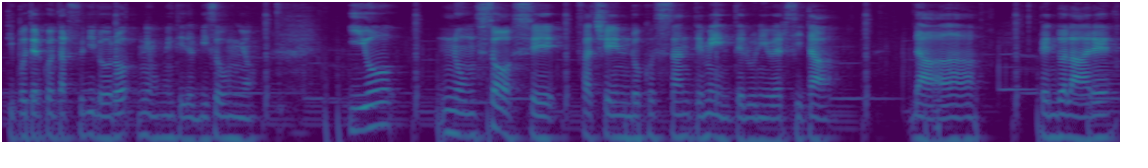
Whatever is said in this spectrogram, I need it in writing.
di poter contare su di loro nei momenti del bisogno. Io non so se facendo costantemente l'università da pendolare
